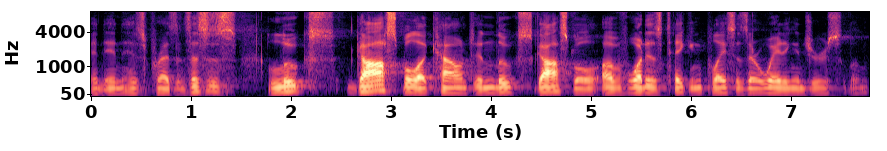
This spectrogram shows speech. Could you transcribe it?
and in his presence. This is Luke's gospel account in Luke's gospel of what is taking place as they're waiting in Jerusalem.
